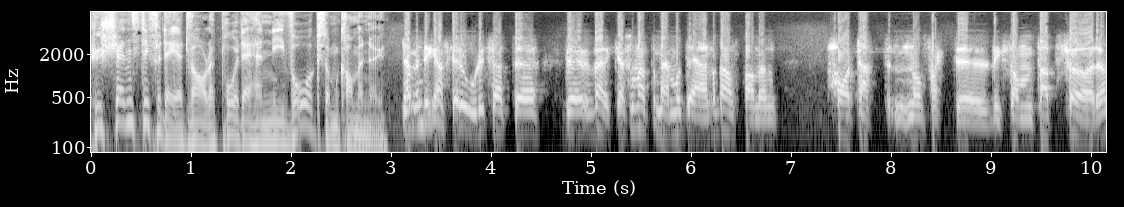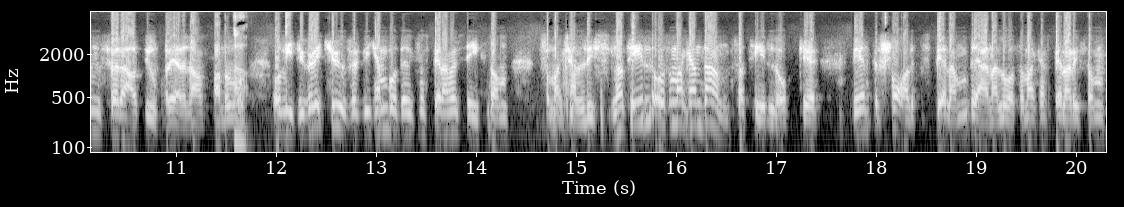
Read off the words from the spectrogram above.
Hur känns det för dig att vara på den här nivån som kommer nu? Ja, men det är ganska roligt för att eh, det verkar som att de här moderna dansbanden har tagit någon slags, eh, liksom tagit fören för alltihopa det gäller dansband. Och, och vi tycker det är kul för att vi kan både liksom spela musik som, som man kan lyssna till och som man kan dansa till och eh, det är inte farligt att spela moderna låtar. Man kan spela liksom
